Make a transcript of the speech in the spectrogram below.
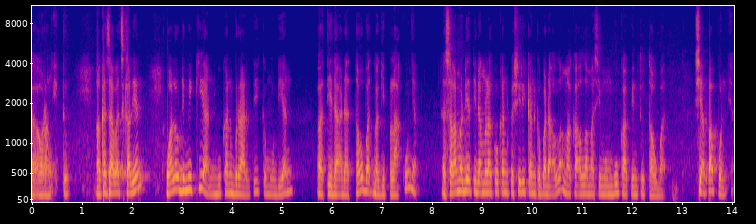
uh, orang itu. Maka sahabat sekalian, walau demikian bukan berarti kemudian uh, tidak ada taubat bagi pelakunya. Selama dia tidak melakukan kesyirikan kepada Allah, maka Allah masih membuka pintu taubat. Siapa pun ya,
